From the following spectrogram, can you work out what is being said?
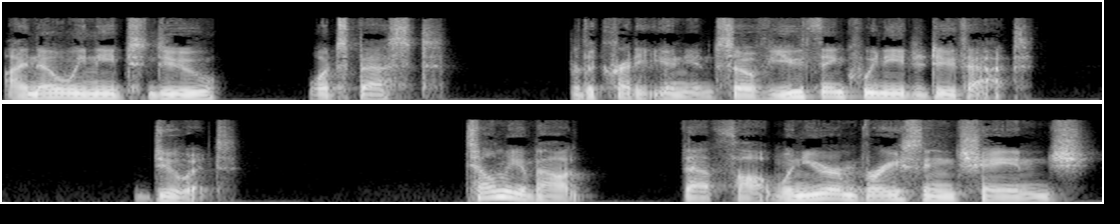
I know we need to do what's best for the credit union. So if you think we need to do that, do it. Tell me about that thought. When you're embracing change,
